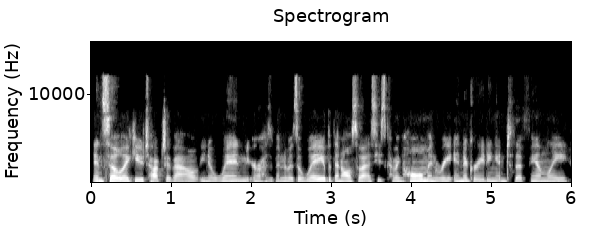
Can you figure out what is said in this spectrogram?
And so, like you talked about, you know, when your husband was away, but then also as he's coming home and reintegrating into the family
